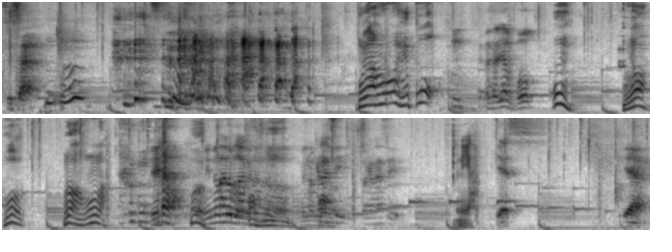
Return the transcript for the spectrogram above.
Susah. Murah murah tipu. Rasanya empuk. Hmm. Murah murah. Murah murah. Ya, minum dulu, minum dulu. Minum dulu. Ini ya. Yes. Ya,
